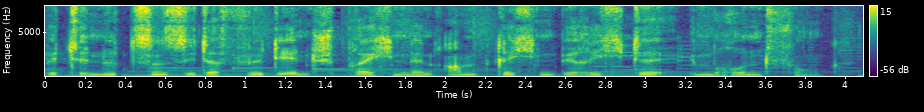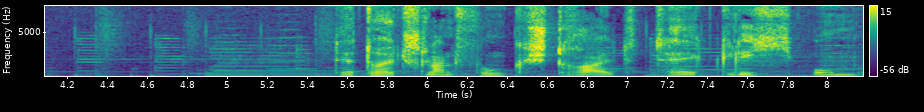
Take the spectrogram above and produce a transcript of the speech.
Bitte nutzen Sie dafür die entsprechenden amtlichen Berichte im Rundfunk. Der Deutschlandfunk strahlt täglich um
